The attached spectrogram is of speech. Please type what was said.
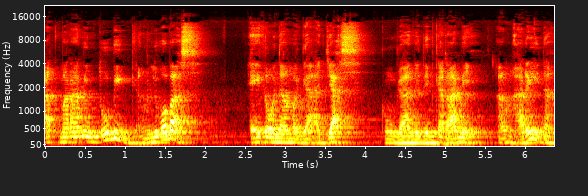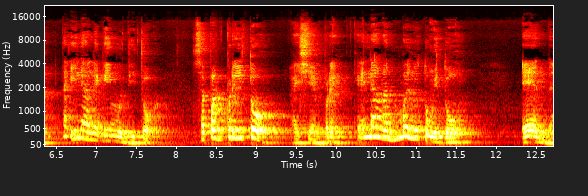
at maraming tubig ang lumabas, eh ikaw na mag adjust kung gaano din karami ang harina na ilalagay mo dito. Sa pagprito ay siyempre kailangan malutong ito. And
